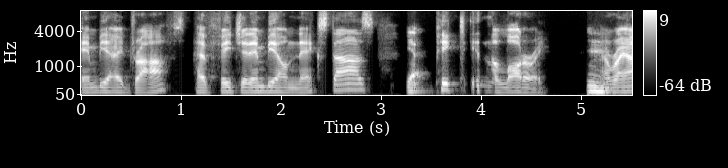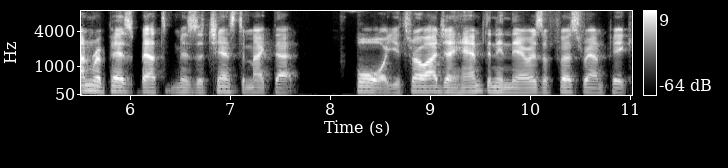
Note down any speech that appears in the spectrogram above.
NBA drafts have featured NBL next stars Yeah. picked in the lottery. Mm. Now, Rayan Rupert about to, there's a chance to make that four. You throw RJ Hampton in there as a first round pick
